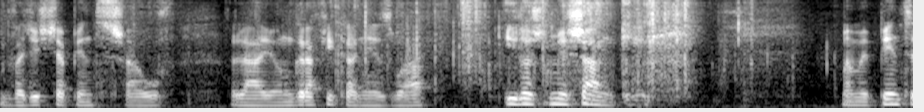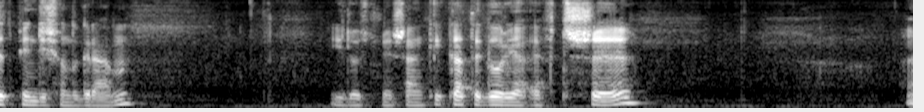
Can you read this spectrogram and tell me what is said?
25 strzałów. Lion, grafika niezła. Ilość mieszanki. Mamy 550 gram. Ilość mieszanki. Kategoria F3. Yy,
